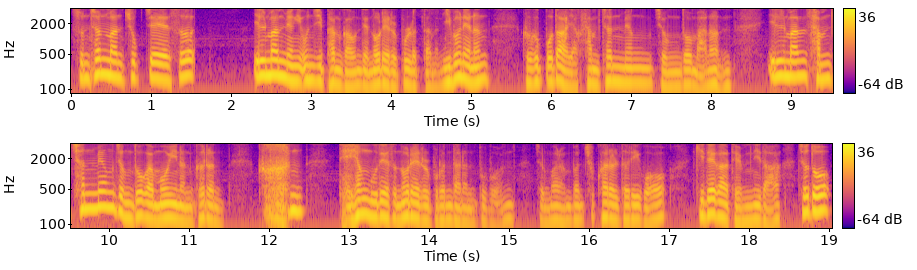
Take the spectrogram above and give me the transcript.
순천만 축제에서 1만 명이 운집한 가운데 노래를 불렀다면 이번에는 그것보다 약 3천 명 정도 많은 1만 3천 명 정도가 모이는 그런 큰 대형 무대에서 노래를 부른다는 부분 정말 한번 축하를 드리고 기대가 됩니다. 저도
